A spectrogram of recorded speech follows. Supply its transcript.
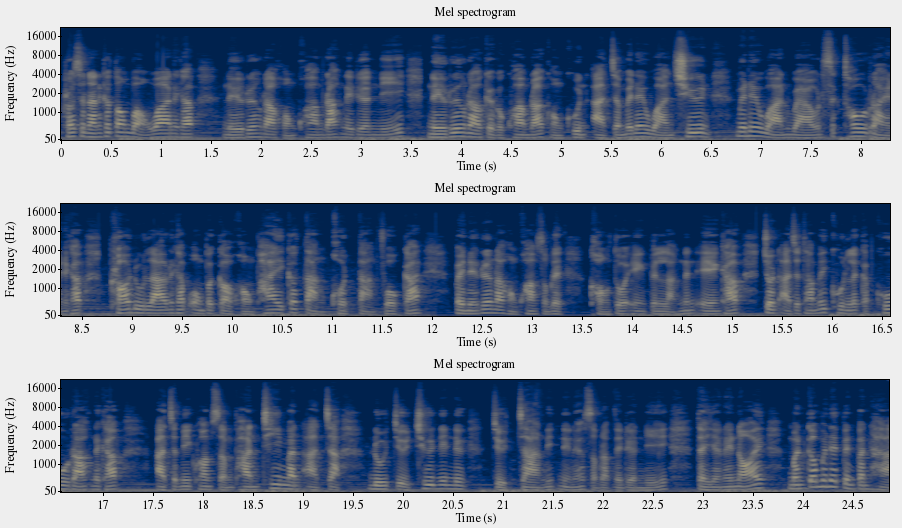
เพราะฉะนั้นก็ต้องบอกว่านะครับในเรื่องราวของความรักในเดือนนี้ ในเรื่องราวเกี่ยวกับความรักของคุณอาจจะไม่ได้หวานชืน ไม่ได้หวานแหววสักเท่าไหร่นะครับ เพราะดูแล้วนะครับองค์ประกอบของไพ่ก็ต่างคนต่างโฟกัส ไปในเรื่องราวของความสำเร็จของตัวเองเป็นหลักนั่นเองครับจนอาจจะทำให้คุณและกับคู่รักนะครับอาจจะมีความสัมพันธ์ที่มันอาจจะดูจืดชืดนิดนึง จืดจางนิดนึงนะครับสำหรับในเดือนนี้ แต่อย่างน้อยๆมันก็ไม่ได้เป็นปัญหา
